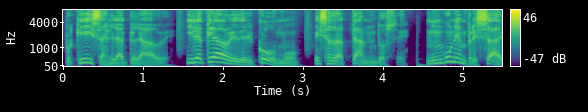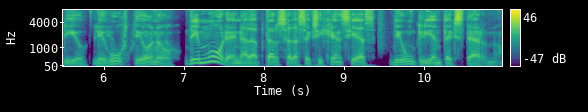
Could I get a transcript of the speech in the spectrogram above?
porque esa es la clave. Y la clave del cómo es adaptándose. Ningún empresario, le guste o no, demora en adaptarse a las exigencias de un cliente externo.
